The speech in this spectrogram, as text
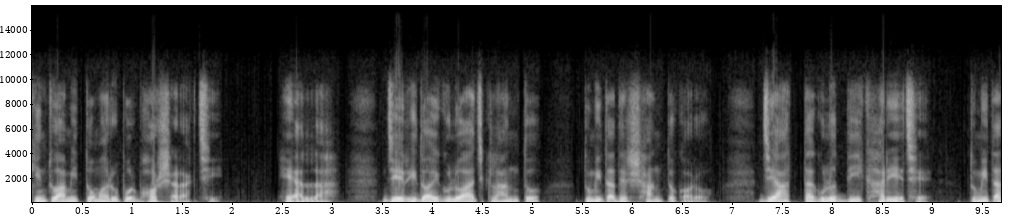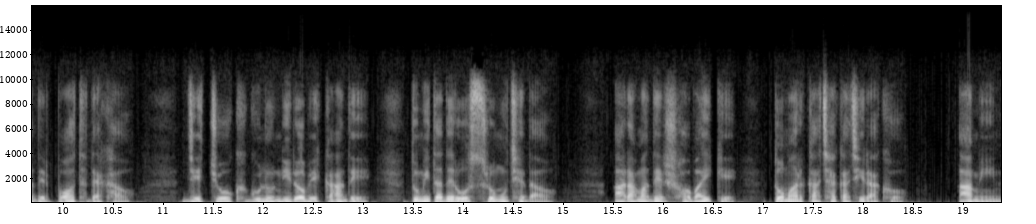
কিন্তু আমি তোমার উপর ভরসা রাখছি। হে আল্লাহ, যে হৃদয়গুলো আজ ক্লান্ত, তুমি তাদের শান্ত করো। যে আত্মাগুলো দিক হারিয়েছে, তুমি তাদের পথ দেখাও। যে চোখগুলো নীরবে কাঁদে, তুমি তাদের অস্ত্র মুছে দাও। আর আমাদের সবাইকে তোমার কাছাকাছি রাখো। আমিন।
